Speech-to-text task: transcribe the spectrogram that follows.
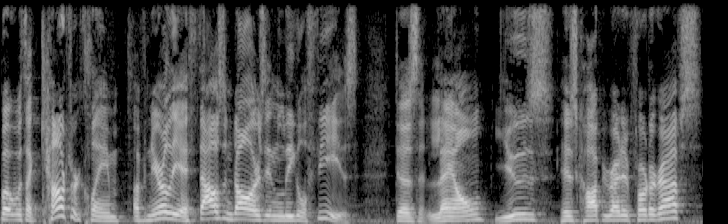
but with a counterclaim of nearly $1,000 in legal fees. Does LAION use his copyrighted photographs?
